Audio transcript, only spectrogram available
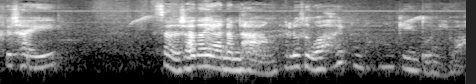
คือใช้สัญชาตญาณนำทางให้รู้สึกว่าเฮ้ยมันกางเกงตัวนี้ว่ะ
